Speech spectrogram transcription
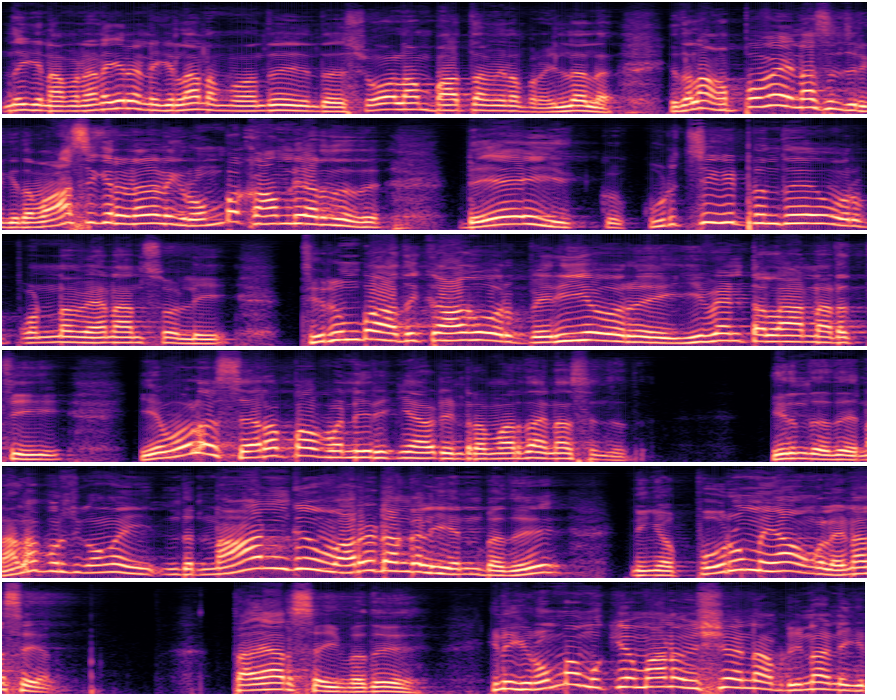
இன்றைக்கி நம்ம நினைக்கிறோம் இன்றைக்கெல்லாம் நம்ம வந்து இந்த ஷோலாம் பார்த்தா வீணா இல்லை இல்லை. இதெல்லாம் அப்போவே என்ன செஞ்சுருக்கு? இதை வாசிக்கிற நேரம் எனக்கு ரொம்ப காமெடியாக இருந்தது. டேய் கு- குடிச்சிக்கிட்டு இருந்து ஒரு பொண்ணை வேணான்னு சொல்லி திரும்ப அதுக்காக ஒரு பெரிய ஒரு ஈவெண்ட்டெல்லாம் நடத்தி எவ்வளோ சிறப்பாக பண்ணியிருக்கீங்க அப்படின்ற மாதிரி தான் என்ன செஞ்சது? இருந்தது. நல்லா புரிஞ்சுக்கோங்க இந்த நான்கு வருடங்கள் என்பது நீங்கள் பொறுமையாக உங்களை என்ன செய்யணும்? தயார் செய்வது. இன்றைக்கி ரொம்ப முக்கியமான விஷயம் என்ன அப்படின்னா இன்றைக்கி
